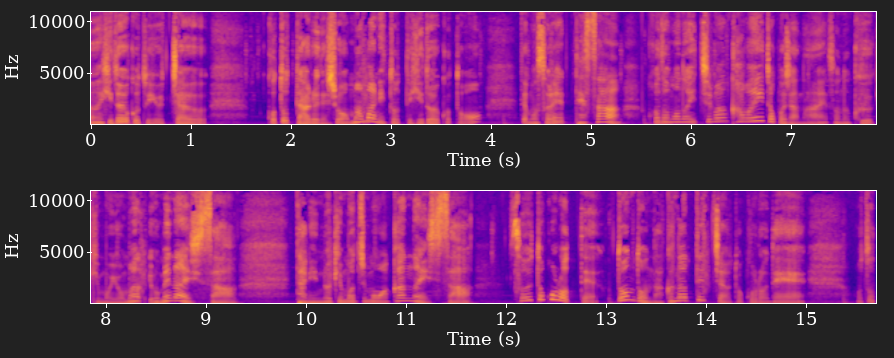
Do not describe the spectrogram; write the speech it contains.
うんひどいこと言っちゃう。ことってあるでしょ？ママにとってひどいこと？でもそれってさ子供の一番可愛いとこじゃない？その空気も読,、ま、読めないしさ他人の気持ちも分かんないしさ。そういうところってどんどんなくなってっちゃうところで大人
